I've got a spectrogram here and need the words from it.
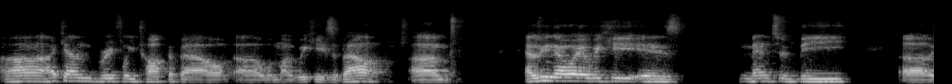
Uh, I can briefly talk about uh, what my wiki is about. Um, as we know, a wiki is meant to be uh,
